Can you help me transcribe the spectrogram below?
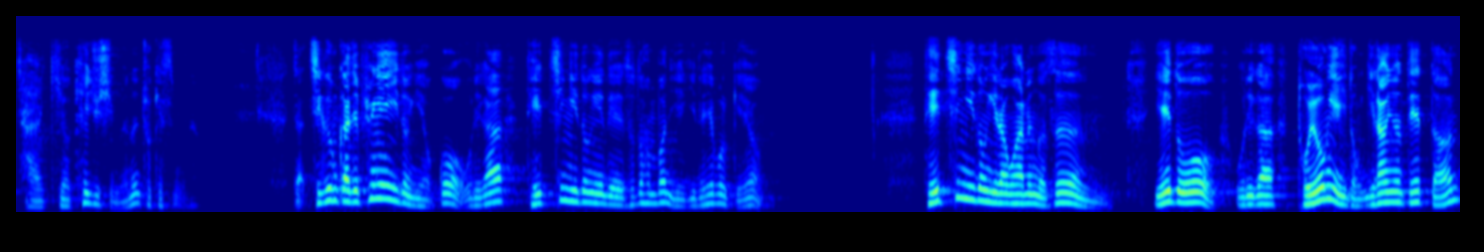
잘 기억해 주시면 좋겠습니다. 자, 지금까지 평행 이동이었고 우리가 대칭 이동에 대해서도 한번 얘기를 해 볼게요. 대칭 이동이라고 하는 것은 얘도 우리가 도형의 이동, 1학년 때 했던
